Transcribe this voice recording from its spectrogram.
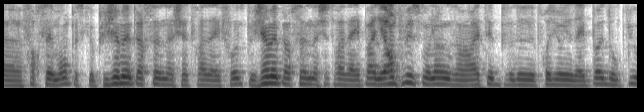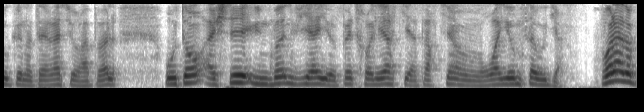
Euh, forcément, parce que plus jamais personne n'achètera d'iPhone, plus jamais personne n'achètera d'iPad, et en plus maintenant ils ont arrêté de, produire les iPods, donc plus aucun intérêt sur Apple. Autant acheter une bonne vieille pétrolière qui appartient au royaume saoudien. Voilà, donc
